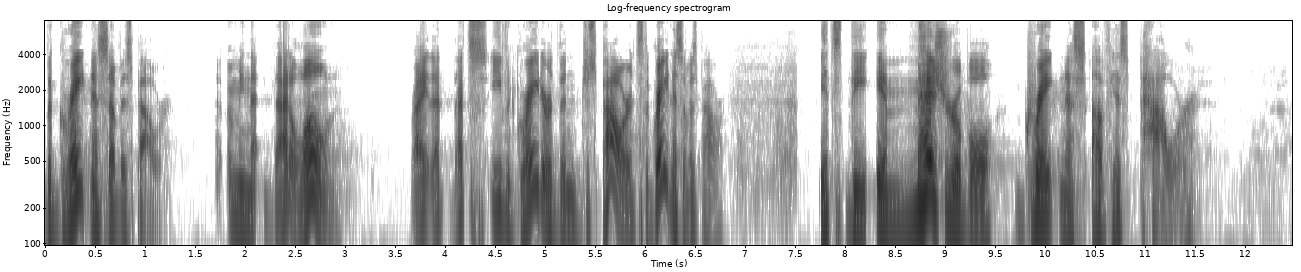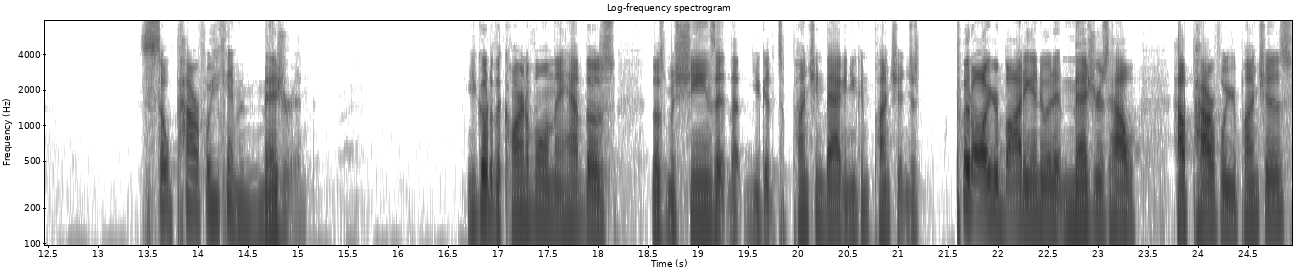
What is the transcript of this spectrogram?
the greatness of his power. I mean, that, that alone, right? That, that's even greater than just power. It's the greatness of his power, it's the immeasurable greatness of his power. So powerful, you can't even measure it. You go to the carnival and they have those, those machines that, that you get it's a punching bag and you can punch it and just put all your body into it. It measures how, how powerful your punch is.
